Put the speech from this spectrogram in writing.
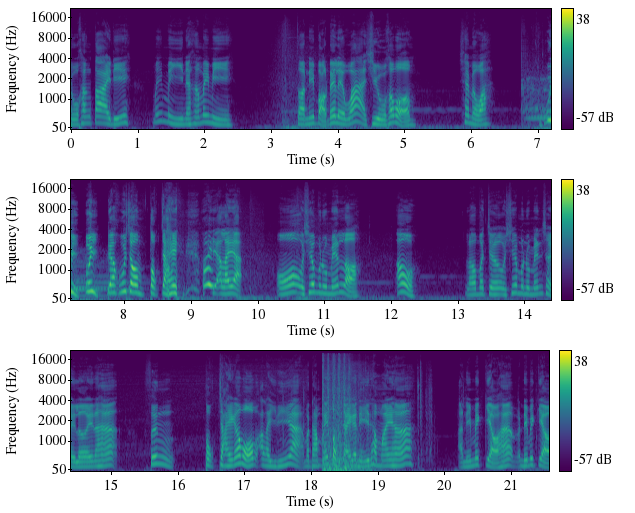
ดูข้างใต้ดี ไม่มีนะฮะไม่มี ตอนนี้บอกได้เลยว่าชิวครับผม ใช่ไหมวะ อุ้ยอุ้ยเดี๋ยวคุณผู้ชมตกใจ เฮ้ยอะไรอะ อ๋อโอเชียนม n นูเมนต์เหรอ เอ้า เรามาเจอโอเชียนม n นูเมนต์เฉยเลยนะฮะ ซึ่งตกใจครับผม อะไรนี้อะมันทำให้ตกใจกันหนีทำไมฮะ อันนี้ไม่เกี่ยวฮะ อันนี้ไม่เกี่ยว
